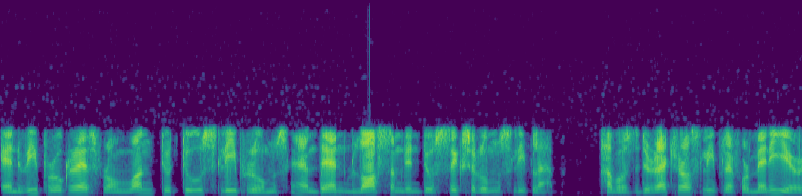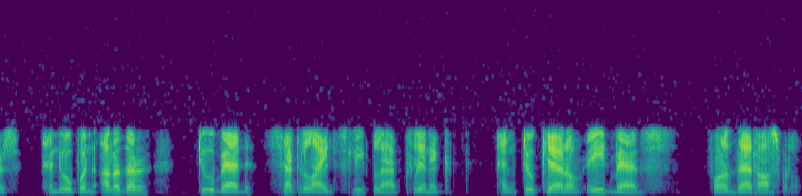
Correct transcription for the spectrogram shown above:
and we progressed from one to two sleep rooms and then blossomed into six room sleep lab. I was the director of sleep lab for many years and opened another two bed satellite sleep lab clinic and took care of eight beds for that hospital.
